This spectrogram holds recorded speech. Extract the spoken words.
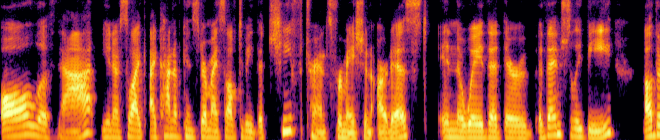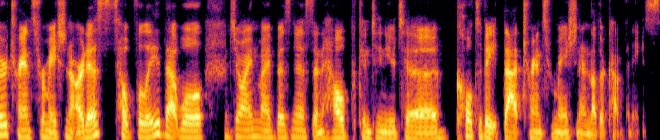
all of that you know so I, I kind of consider myself to be the chief transformation artist in the way that there eventually be other transformation artists hopefully that will join my business and help continue to cultivate that transformation in other companies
